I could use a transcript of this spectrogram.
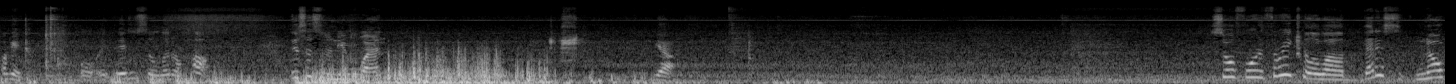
Okay. Oh, it, it is a little hot. This is the new one. Yeah. So for three kilowatt, that is no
